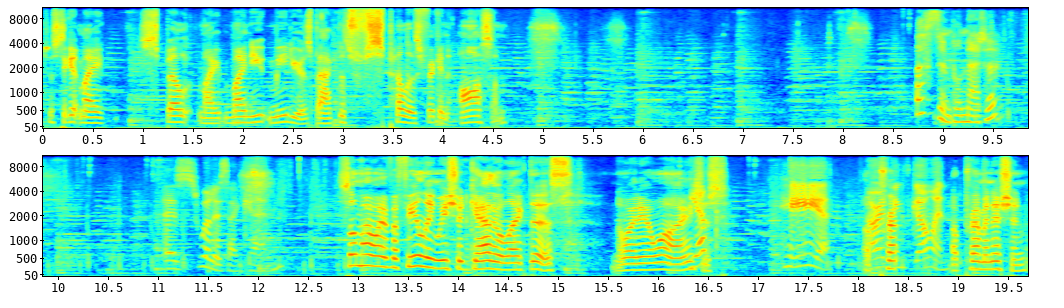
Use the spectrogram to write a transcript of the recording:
just to get my spell, my minute meteors back. This spell is freaking awesome. Simple matter. As well as I can. Somehow I have a feeling we should gather like this. No idea why. It's Yep. just Hey, A how are things going? a premonition.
